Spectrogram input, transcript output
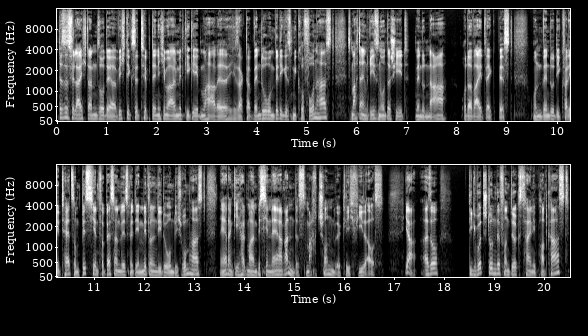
Das ist vielleicht dann so der wichtigste Tipp, den ich immer allen mitgegeben habe, dass ich gesagt habe, wenn du ein billiges Mikrofon hast, es macht einen riesen Unterschied, wenn du nah oder weit weg bist. Und wenn du die Qualität so ein bisschen verbessern willst mit den Mitteln, die du um dich rum hast, naja, dann geh halt mal ein bisschen näher ran. Das macht schon wirklich viel aus. Ja, also die Geburtsstunde von Dirks Tiny Podcast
